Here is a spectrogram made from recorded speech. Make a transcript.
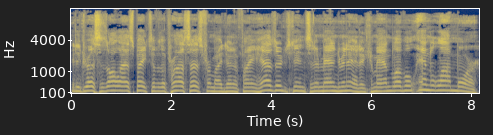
It addresses all aspects of the process from identifying hazards to incident management at a command level and a lot more.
